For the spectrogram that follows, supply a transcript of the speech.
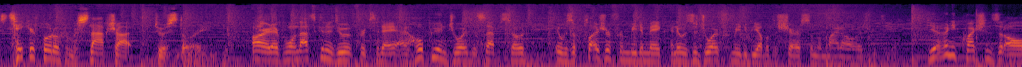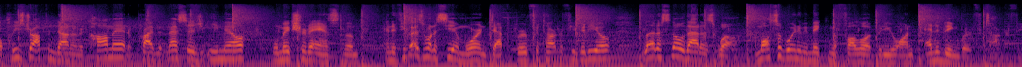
to take your photo from a snapshot to a story. All right, everyone, that's gonna do it for today. I hope you enjoyed this episode. It was a pleasure for me to make, and it was a joy for me to be able to share some of my knowledge with you. If you have any questions at all, please drop them down in a comment, a private message, email. We'll make sure to answer them. And if you guys wanna see a more in-depth bird photography video, let us know that as well. I'm also going to be making a follow-up video on editing bird photography,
